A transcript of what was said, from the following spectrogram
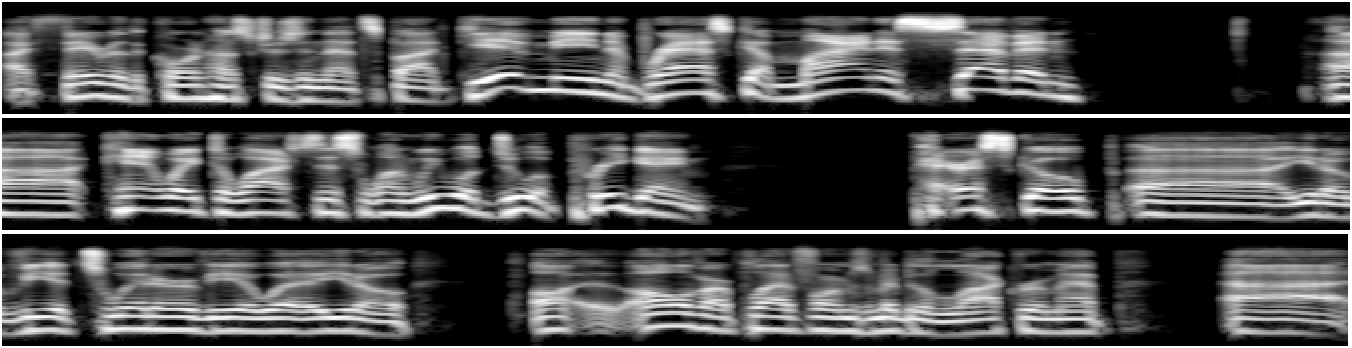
I favor the Cornhuskers in that spot. Give me Nebraska minus seven. Uh, can't wait to watch this one. We will do a pregame Periscope, uh, you know, via Twitter, via you know all, all of our platforms, maybe the locker room app. Uh,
